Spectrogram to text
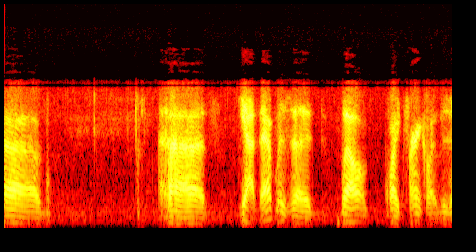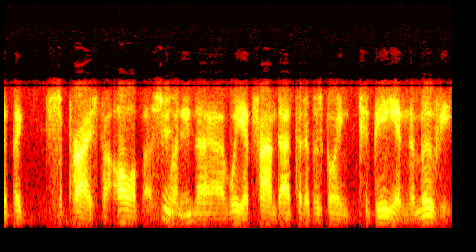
uh, uh, yeah, that was a well, quite frankly, it was a big surprise to all of us when uh, we had found out that it was going to be in the movie.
